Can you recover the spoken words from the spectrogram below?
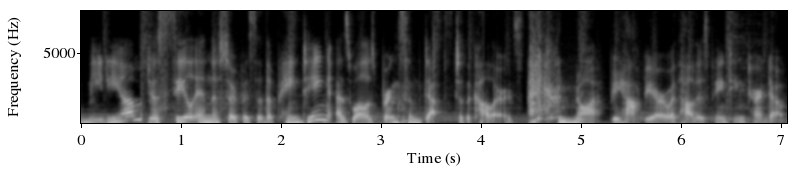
medium, just seal in the surface of the painting as well as bring some depth to the colors. I could not be happier with how this painting turned out,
